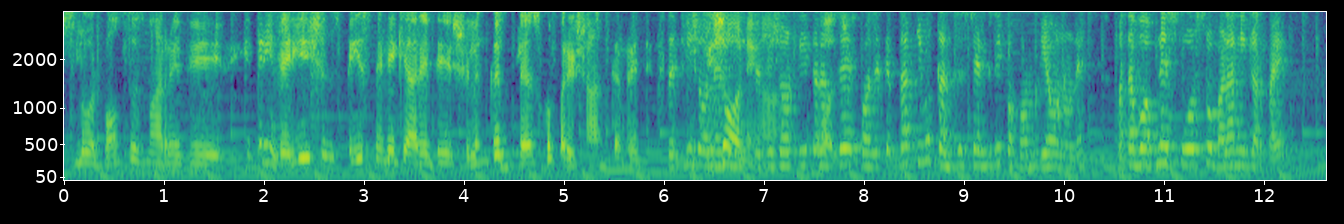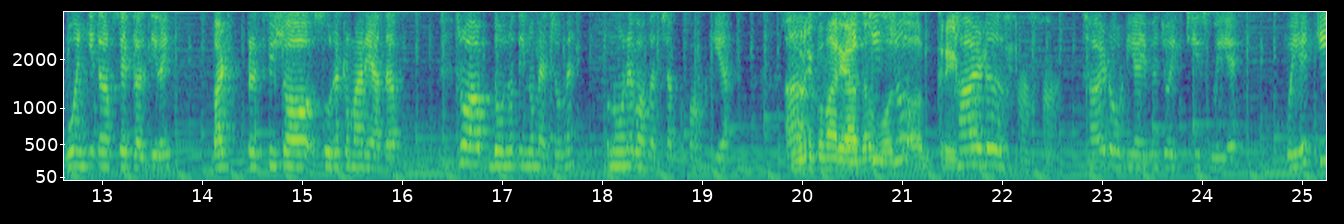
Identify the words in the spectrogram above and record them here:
स्लोअर बाउंसर्स मार रहे थे इतनी वेरिएशन पेस में लेके आ रहे थे श्रीलंकन प्लेयर्स को परेशान कर रहे थे। पृथ्वी शॉ ने पृथ्वी हाँ, शॉ की तरफ़ से पॉजिटिव था कि वो कंसिस्टेंटली परफॉर्म किया उन्होंने। मतलब वो अपने स्कोर्स को बड़ा नहीं कर पाए वो इनकी तरफ़ से गलती रही। बट पृथ्वी शॉ सूर्य कुमार यादव थ्रू आउट दोनों तीनों मैचों में उन्होंने बहुत अच्छा परफॉर्म किया। सूर्य कुमार यादव जो थर्ड हाँ हाँ थर्ड ओडीआई में जो एक चीज़ हुई है वो ये कि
